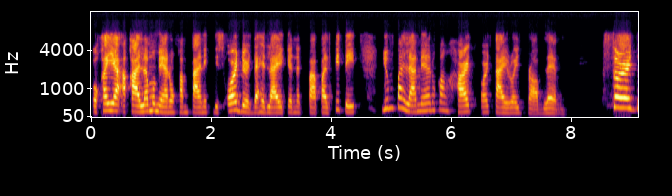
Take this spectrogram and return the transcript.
O kaya akala mo meron kang panic disorder dahil lagi ka nagpapalpitate, yung pala meron kang heart or thyroid problem. Third,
